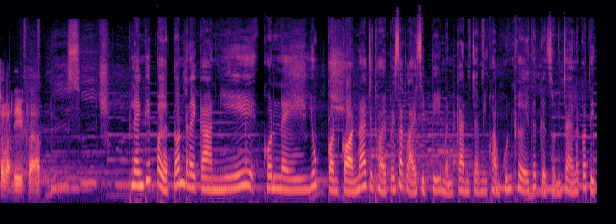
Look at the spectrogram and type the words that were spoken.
สวัสดีครับ เพลงที่เปิดต้นรายการนี้ คนในยุคก่อนๆน่าจะถอยไปสักหลายสิบปีเหมือนกันจะมีความคุ้นเคยถ้าเกิดสนใจแล้วก็ติด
